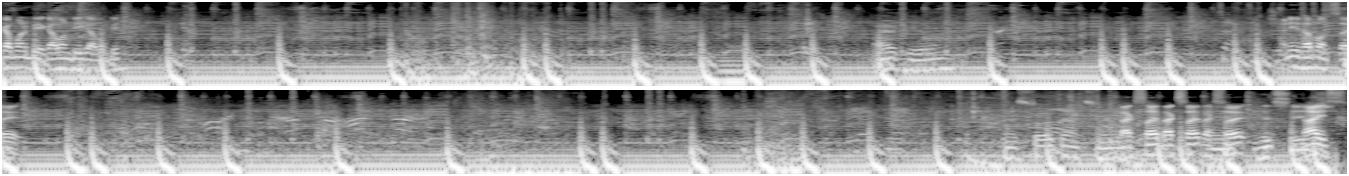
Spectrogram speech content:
Got one B, I got one B, I got one B. I have heal. I need help on site. I stole Jackson. Backside, backside, backside. Nice.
